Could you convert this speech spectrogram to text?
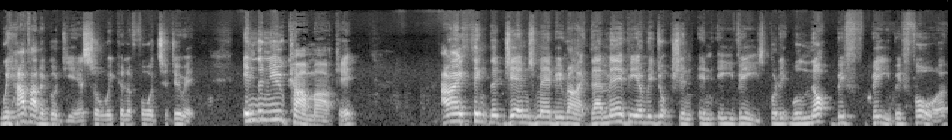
We have had a good year, so we can afford to do it. In the new car market, I think that James may be right. There may be a reduction in EVs, but it will not be, be before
